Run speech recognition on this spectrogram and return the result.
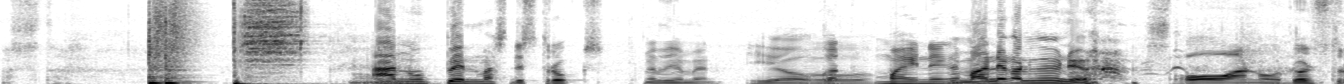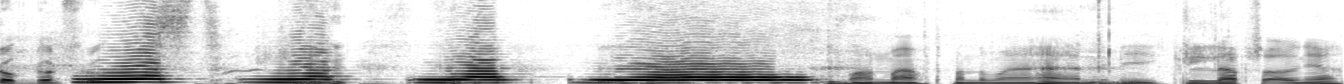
Astagfirullah. anu band Mas The Strokes ngerti ya men Iya, Oh. kan mainnya kan mana kan ngene ya Oh, anu, don't stroke, don't stroke. mohon maaf teman-teman. Ini gelap soalnya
